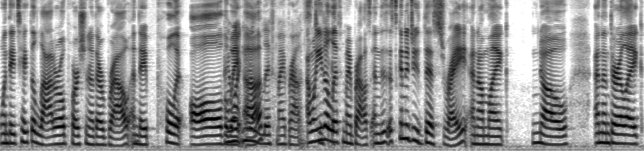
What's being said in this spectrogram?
When they take the lateral portion of their brow and they pull it all the I way up. I want you to lift my brows. I want you to lift my brows. And this, it's going to do this, right? And I'm like, no. And then they're like,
